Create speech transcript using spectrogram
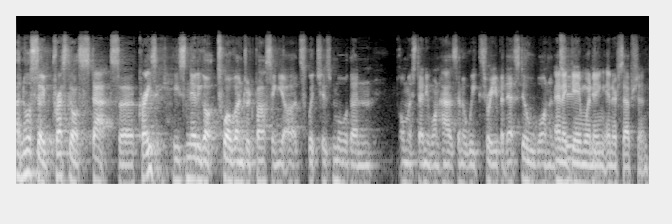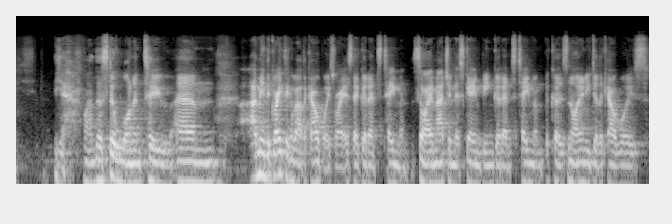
And also Prescott's stats are crazy. He's nearly got 1200 passing yards, which is more than almost anyone has in a week 3, but they're still 1 and, and two. a game-winning interception. Yeah, well, they're still 1 and 2. Um, I mean, the great thing about the Cowboys, right, is they're good entertainment. So I imagine this game being good entertainment because not only do the Cowboys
